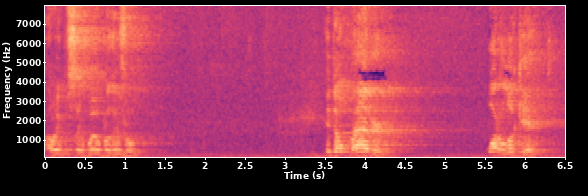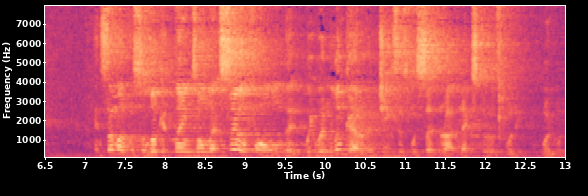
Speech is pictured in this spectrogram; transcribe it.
A lot of people say, well, Brother Israel, it don't matter what I look at. And some of us will look at things on that cell phone that we wouldn't look at them if Jesus was sitting right next to us, would, he, would we?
